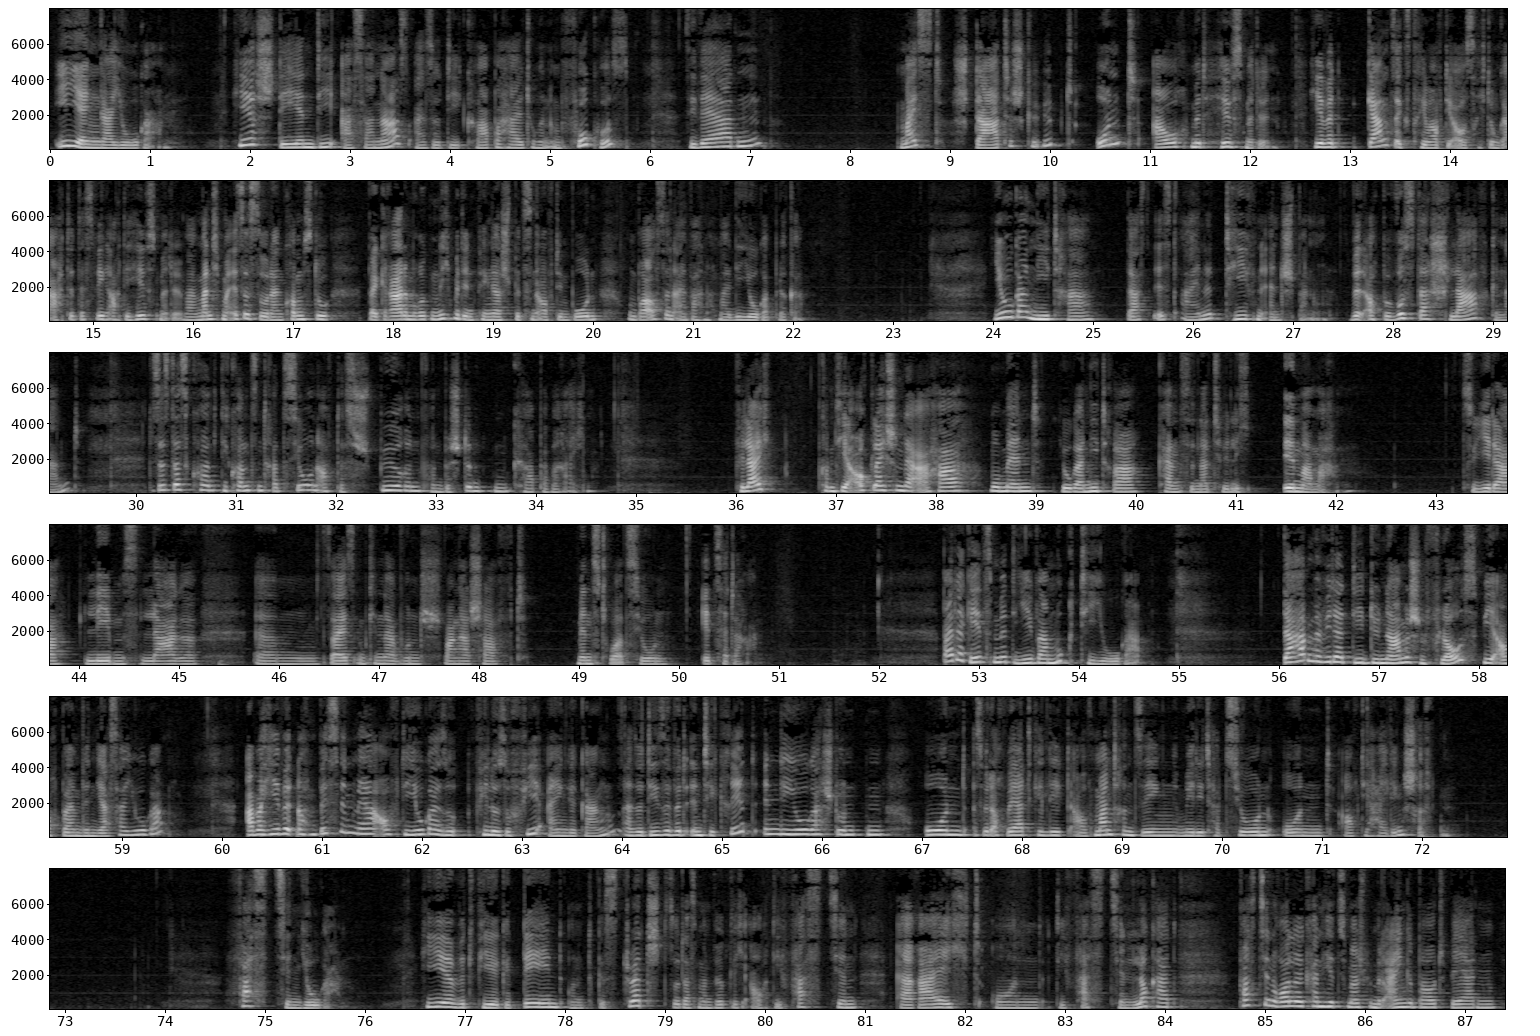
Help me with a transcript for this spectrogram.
Iyengar Yoga. Hier stehen die Asanas, also die Körperhaltungen im Fokus. Sie werden meist statisch geübt und auch mit Hilfsmitteln. Hier wird ganz extrem auf die Ausrichtung geachtet, deswegen auch die Hilfsmittel, weil manchmal ist es so, dann kommst du bei geradem Rücken nicht mit den Fingerspitzen auf den Boden und brauchst dann einfach nochmal die Yoga-Blöcke. Yoga Nidra das ist eine Tiefenentspannung. Wird auch bewusster Schlaf genannt. Das ist das, die Konzentration auf das Spüren von bestimmten Körperbereichen. Vielleicht kommt hier auch gleich schon der Aha-Moment. Yoga Nidra kannst du natürlich immer machen. Zu jeder Lebenslage, ähm, sei es im Kinderwunsch, Schwangerschaft, Menstruation etc. Weiter geht's mit Jiva Mukti Yoga. Da haben wir wieder die dynamischen Flows, wie auch beim Vinyasa Yoga. Aber hier wird noch ein bisschen mehr auf die Yoga-Philosophie eingegangen. Also diese wird integriert in die Yoga-Stunden und es wird auch Wert gelegt auf Mantren singen, Meditation und auf die heiligen Schriften. Faszien-Yoga. Hier wird viel gedehnt und gestretcht, sodass man wirklich auch die Faszien erreicht und die Faszien lockert. Faszienrolle kann hier zum Beispiel mit eingebaut werden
